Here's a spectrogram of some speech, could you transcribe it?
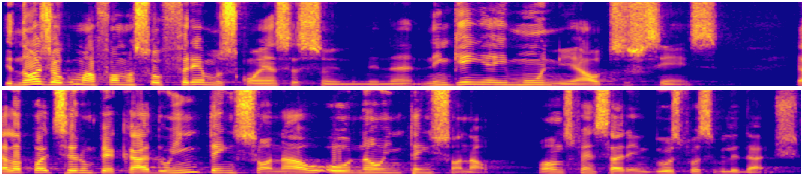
E nós, de alguma forma, sofremos com essa síndrome. Né? Ninguém é imune à autossuficiência. Ela pode ser um pecado intencional ou não intencional. Vamos pensar em duas possibilidades.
